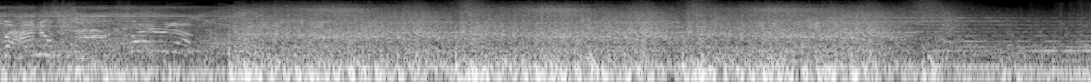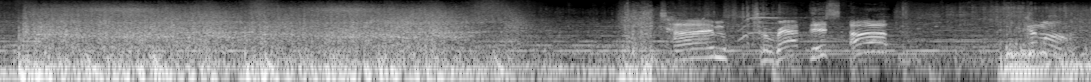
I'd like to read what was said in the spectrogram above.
behind him. Fire it up. Time to wrap this up. Come on.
